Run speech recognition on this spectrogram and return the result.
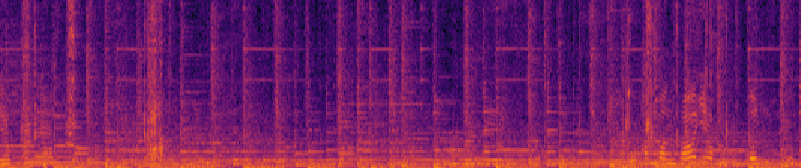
이렇게 해주세요. 그리고 한 번 더 이렇게 묶어주세요.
